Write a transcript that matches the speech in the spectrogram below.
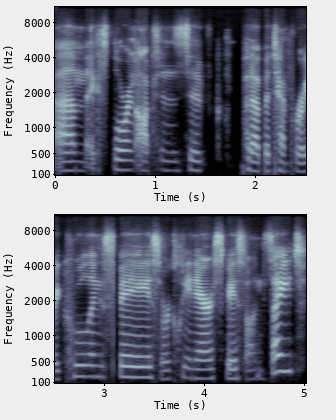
um, exploring options to put up a temporary cooling space or clean air space on site,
